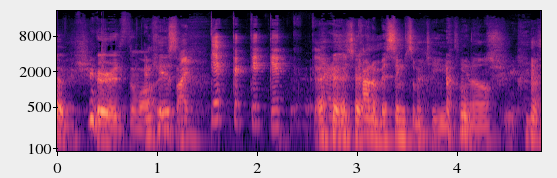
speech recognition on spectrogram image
I'm sure it's the water. And he's like, he's kind of missing some teeth, you know.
